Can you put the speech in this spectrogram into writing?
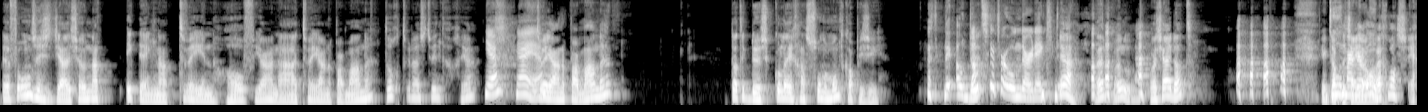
uh, voor ons is het juist zo, na, ik denk na 2,5 jaar, na twee jaar en een paar maanden, toch? 2020, ja? Ja, ja, ja. Twee jaar en een paar maanden, dat ik dus collega's zonder mondkapje zie. Oh, dat zit eronder, denk je? Ja, oh, was jij dat? Ik dacht dat jij al weg was. Ja.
